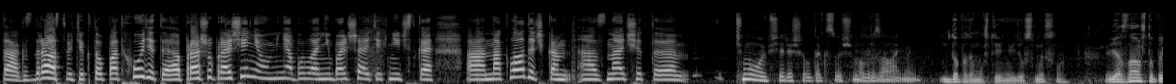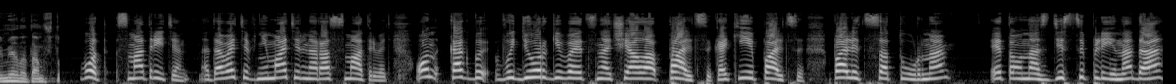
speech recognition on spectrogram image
Так здравствуйте кто подходит? А, прошу прощения у меня была небольшая техническая а, накладочка. А, значит а... почему вообще решил так с высшим образованием? Да потому что я не видел смысла. Я знал что примерно там что вот смотрите давайте внимательно рассматривать. Он как бы выдергивает сначала пальцы. Какие пальцы? Палец сатурна. Это у нас дисциплина да?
